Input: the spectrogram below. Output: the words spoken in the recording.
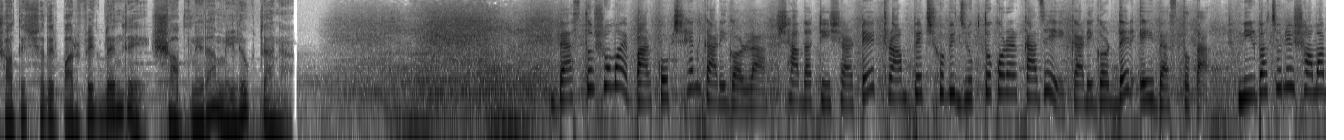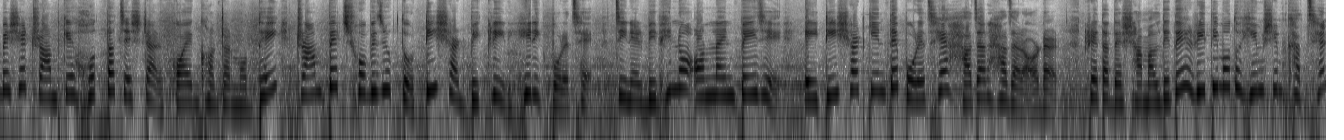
সতেজ সাদের পারফেক্ট ব্লেন্ডে স্বপ্নেরা মেলুক টানা। ব্যস্ত সময় পার করছেন কারিগররা। সাদা টি শার্টে ট্রাম্পের ছবি যুক্ত করার কাজে কারিগরদের এই ব্যস্ততা। নির্বাচনী সমাবেশে ট্রাম্পকে হত্যা চেষ্টার কয়েক ঘণ্টার মধ্যেই ট্রাম্পের ছবিযুক্ত টি শার্ট বিক্রির হিরিক পড়েছে। চীনের বিভিন্ন অনলাইন পেজে এই টি শার্ট কিনতে পড়েছে হাজার হাজার অর্ডার। ক্রেতাদের সামাল দিতে রীতিমতো হিমশিম খাচ্ছেন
